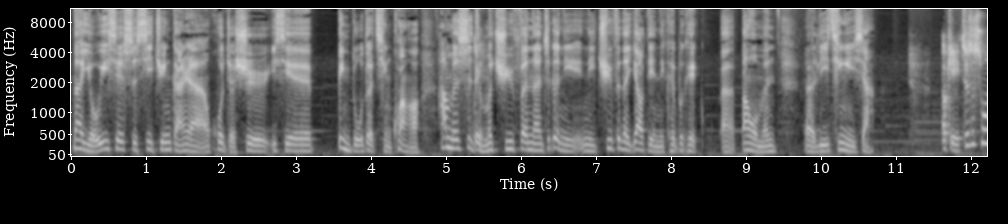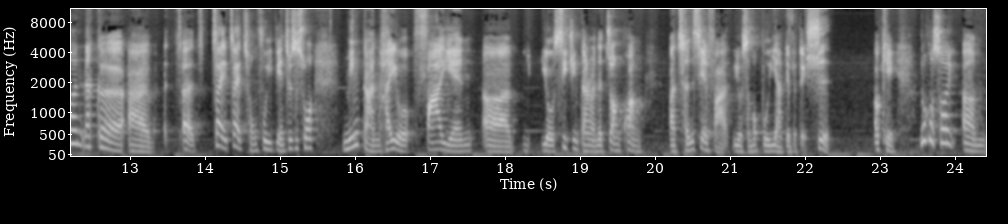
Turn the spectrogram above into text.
那有一些是细菌感染或者是一些病毒的情况啊，他们是怎么区分呢？这个你你区分的要点，你可不可以呃帮我们呃厘清一下？OK，就是说那个呃呃，再再重复一遍，就是说敏感还有发炎呃有细菌感染的状况啊，呈现法有什么不一样，对不对？是。OK，如果说嗯，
